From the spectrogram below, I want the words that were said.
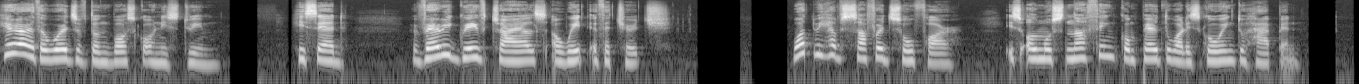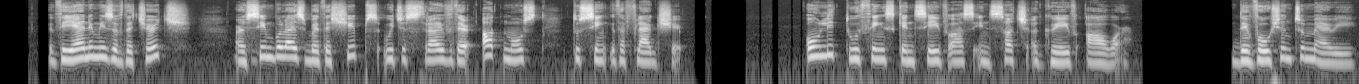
Here are the words of Don Bosco on his dream. He said, Very grave trials await the Church. What we have suffered so far is almost nothing compared to what is going to happen. The enemies of the Church are symbolized by the ships which strive their utmost to sink the flagship. Only two things can save us in such a grave hour devotion to Mary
